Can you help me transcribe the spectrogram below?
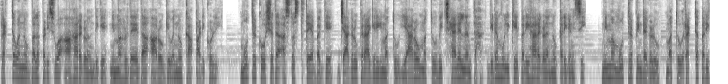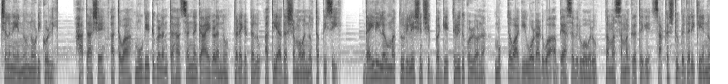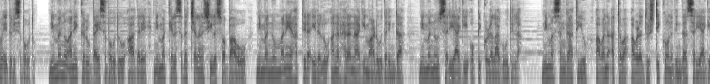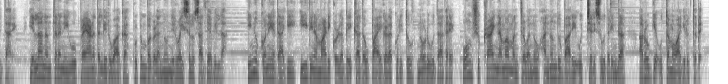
ರಕ್ತವನ್ನು ಬಲಪಡಿಸುವ ಆಹಾರಗಳೊಂದಿಗೆ ನಿಮ್ಮ ಹೃದಯದ ಆರೋಗ್ಯವನ್ನು ಕಾಪಾಡಿಕೊಳ್ಳಿ. ಮೂತ್ರಕೋಶದ ಅಸ್ವಸ್ಥತೆಯ ಬಗ್ಗೆ ಜಾಗರೂಕರಾಗಿರಿ ಮತ್ತು ಯಾರೋ ಮತ್ತು ವಿಚ್ ಹ್ಯಾನೆಲ್ನಂತಹ ಗಿಡಮೂಲಿಕೆ ಪರಿಹಾರಗಳನ್ನು ಪರಿಗಣಿಸಿ. ನಿಮ್ಮ ಮೂತ್ರಪಿಂಡಗಳು ಮತ್ತು ರಕ್ತ ಪರಿಚಲನೆಯನ್ನು ನೋಡಿಕೊಳ್ಳಿ. ಹತಾಶೆ ಅಥವಾ ಮೂಗೇಟುಗಳಂತಹ ಸಣ್ಣ ಗಾಯಗಳನ್ನು ತಡೆಗಟ್ಟಲು ಅತಿಯಾದ ಶ್ರಮವನ್ನು ತಪ್ಪಿಸಿ. ಡೈಲಿ ಲವ್ ಮತ್ತು ರಿಲೇಶನ್ಶಿಪ್ ಬಗ್ಗೆ ತಿಳಿದುಕೊಳ್ಳೋಣ. ಮುಕ್ತವಾಗಿ ಓಡಾಡುವ ಅಭ್ಯಾಸವಿರುವವರು ತಮ್ಮ ಸಮಗ್ರತೆಗೆ ಸಾಕಷ್ಟು ಬೆದರಿಕೆಯನ್ನು ಎದುರಿಸಬಹುದು. ನಿಮ್ಮನ್ನು ಅನೇಕರು ಬಯಸಬಹುದು, ಆದರೆ ನಿಮ್ಮ ಕೆಲಸದ ಚಲನಶೀಲ ಸ್ವಭಾವವು ನಿಮ್ಮನ್ನು ಮನೆಯ ಹತ್ತಿರ ಇರಲು ಅನರ್ಹರನ್ನಾಗಿ ಮಾಡುವುದರಿಂದ ನಿಮ್ಮನ್ನು ಸರಿಯಾಗಿ ಒಪ್ಪಿಕೊಳ್ಳಲಾಗುವುದಿಲ್ಲ. ನಿಮ್ಮ ಸಂಗಾತಿಯು ಅವನ ಅಥವಾ ಅವಳ ದೃಷ್ಟಿಕೋನದಿಂದ ಸರಿಯಾಗಿದ್ದಾರೆ. ಎಲ್ಲಾ ನಂತರ ನೀವು ಪ್ರಯಾಣದಲ್ಲಿರುವಾಗ ಕುಟುಂಬಗಳನ್ನು ನಿರ್ವಹಿಸಲು ಸಾಧ್ಯವಿಲ್ಲ. ಇನ್ನು ಕೊನೆಯದಾಗಿ, ಈ ದಿನ ಮಾಡಿಕೊಳ್ಳಬೇಕಾದ ಉಪಾಯಗಳ ಕುರಿತು ನೋಡುವುದಾದರೆ, ಓಂ ಶುಕ್ರಾಯ್ ನಮ ಮಂತ್ರವನ್ನು ಹನ್ನೊಂದು ಬಾರಿ ಉಚ್ಚರಿಸುವುದರಿಂದ ಆರೋಗ್ಯ ಉತ್ತಮವಾಗಿರುತ್ತದೆ.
